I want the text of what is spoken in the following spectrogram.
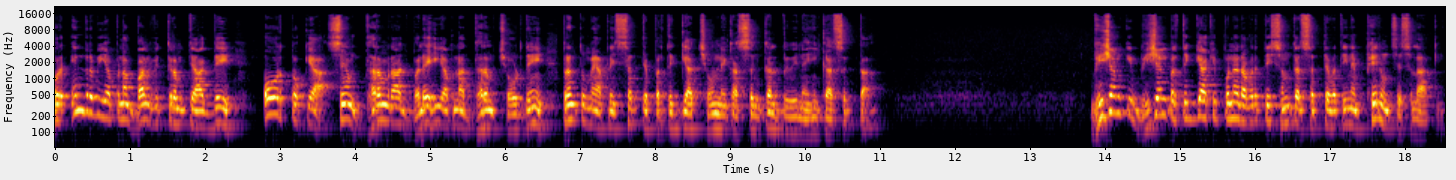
और इंद्र भी अपना बल विक्रम त्याग दे। और तो क्या, स्वयं धर्मराज भले ही अपना धर्म छोड़ दें, परंतु मैं अपनी सत्य प्रतिज्ञा छोड़ने का संकल्प भी नहीं कर सकता। भीषण की भीषण प्रतिज्ञा की पुनरावृत्ति सुनकर सत्यवती ने फिर उनसे सलाह की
